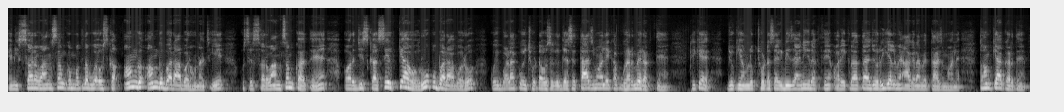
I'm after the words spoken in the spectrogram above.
यानी सर्वांगसम का मतलब हुआ उसका अंग अंग बराबर होना चाहिए। उसे सर्वांगसम कहते हैं। और जिसका सिर्फ़ क्या हो, रूप बराबर हो, कोई बड़ा, कोई छोटा हो सकता है। जैसे ताजमहल एक आप घर में रखते हैं, ठीक है? जो कि हम लोग छोटा सा एक डिज़ाइनिंग रखते हैं और एक रहता है जो रियल में आगरा में ताजमहल है। तो हम क्या करते हैं?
